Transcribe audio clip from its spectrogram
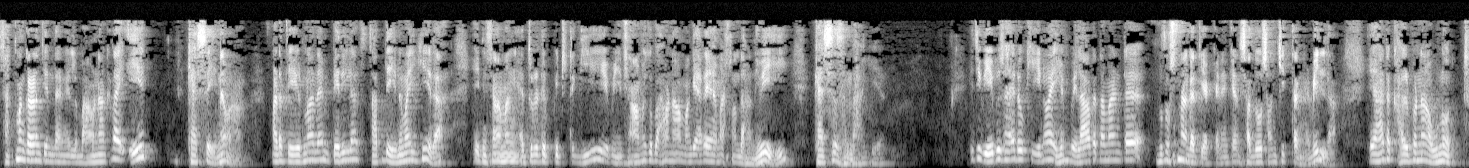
සක්මන් කරන්න තියෙන දැන් එල්ල භාවනා කරා ඒ කැස්ස එනවා. මට තේරුණා දැන් පෙරිලා සද්ද එනවයි කියලා. ඒ නිසා මම ඇතුළට පිටට ගියේ මේ ශාමික භාවනාව මගේ අර යම සඳහා නෙවෙයි කැස්ස සඳහා කියලා. ඉතින් වේබුසයඩෝ කියනවා එහෙම වෙලාවක Tamanට නුරුස්නා ගතියක් එන. ඒ කියන්නේ සදෝ සංචිත්තන් ඇවිල්ලා. එයාට කල්පනා වුණොත්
